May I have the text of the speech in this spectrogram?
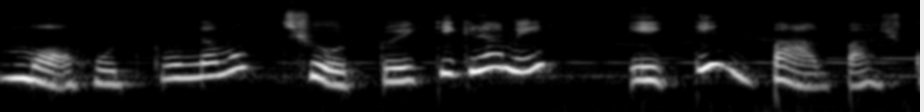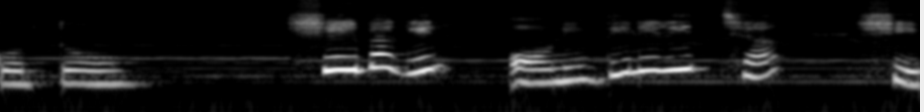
মহৎপুর নামক ছোট্ট একটি গ্রামে একটি বাঘ বাস করত। সেই বাঘের অনেক দিনের ইচ্ছা সে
